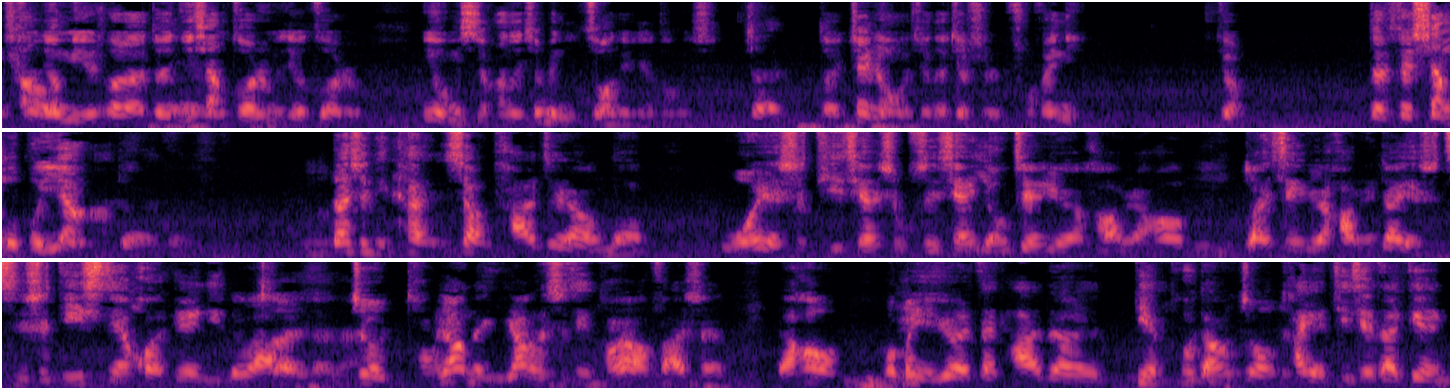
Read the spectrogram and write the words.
场就明说了，对，你想做什么就做什么，因为我们喜欢的就是你做那些东西。对对，这种我觉得就是除非你就，但这项目不一样啊。对对嗯。但是你看，像他这样的，我也是提前是不是先邮件约好，然后短信约好，人家也是及时第一时间还给你，对吧？对对对，就同样的一样的事情同样发生，然后我们也约了在他的店铺当中，他也提前在店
